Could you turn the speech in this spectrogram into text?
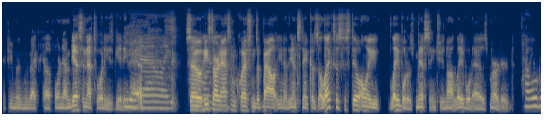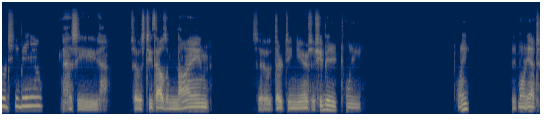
If you move me back to California, I'm guessing that's what he's getting at. yeah, like So he started asking him questions about, you know, the incident because Alexis is still only labeled as missing. She's not labeled as murdered. how old would she be now? Let's see. So it was 2009. So 13 years. So she'd be 20. 20? She's more, yet.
